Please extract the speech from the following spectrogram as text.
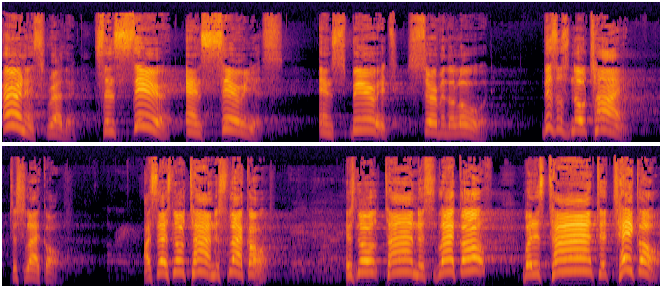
earnest rather, sincere and serious, in spirit serving the Lord. This is no time to slack off. I said it's no time to slack off. It's no time to slack off, but it's time to take off.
